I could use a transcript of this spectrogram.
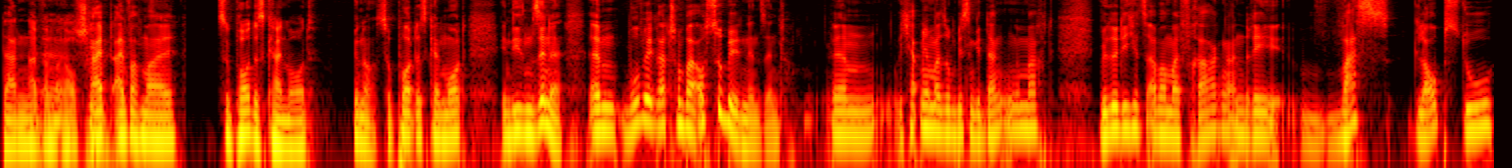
Dann Einfach äh, schreibt einfach mal, Support ist kein Mord. genau, Support ist kein Mord. In diesem Sinne, ähm, wo wir gerade schon bei Auszubildenden sind. Ähm, ich habe mir mal so ein bisschen Gedanken gemacht, würde dich jetzt aber mal fragen, André, was glaubst du,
